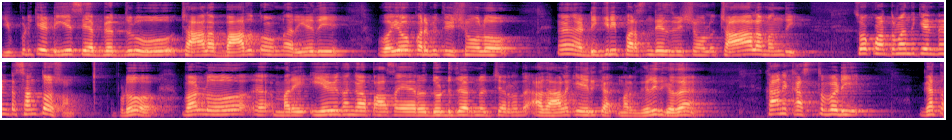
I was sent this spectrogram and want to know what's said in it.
ఇప్పటికే డిఎస్సి అభ్యర్థులు చాలా బాధతో ఉన్నారు. ఏది? వయోపరిమితి విషయంలో డిగ్రీ పర్సంటేజ్ విషయంలో చాలామంది. సో కొంతమందికి ఏంటంటే సంతోషం. ఇప్పుడు వాళ్ళు మరి ఏ విధంగా పాస్ అయ్యారు? దొడ్డు దారిని వచ్చారు అది వాళ్ళకి ఎరిక. మనకు తెలియదు కదా. కానీ కష్టపడి గత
